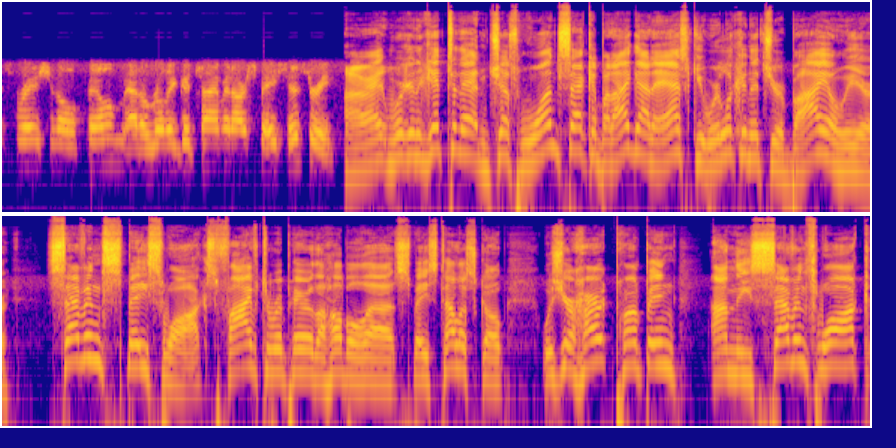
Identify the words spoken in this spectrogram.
inspirational film at a really good time in our space history. All right, we're going to get to that in just one second, but I got to ask you we're looking at your bio here. Seven spacewalks, five to repair the Hubble uh, Space Telescope. Was your heart pumping on the seventh walk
